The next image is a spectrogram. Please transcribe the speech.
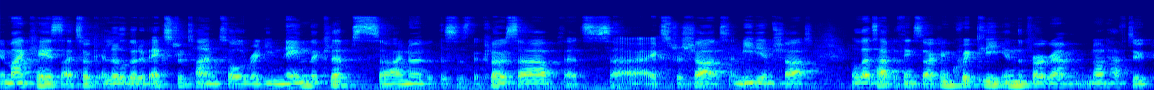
In my case, I took a little bit of extra time to already name the clips, so I know that this is the close-up, that's uh, extra shot, a medium shot, all that type of thing. So I can quickly, in the program, not have to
